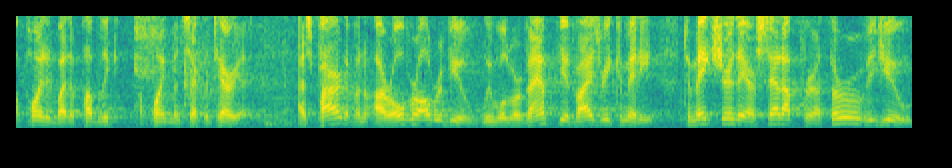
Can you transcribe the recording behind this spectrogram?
appointed by the Public Appointment Secretariat. As part of an, our overall review, we will revamp the advisory committee to make sure they are set up for a thorough review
